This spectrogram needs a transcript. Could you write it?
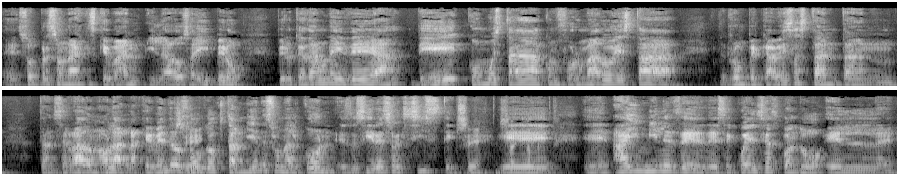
Eh, son personajes que van hilados ahí, pero, pero te dan una idea de cómo está conformado esta rompecabezas tan, tan, tan cerrado, ¿no? La, la que vende los hot dogs también es un halcón, es decir, eso existe. Sí, eh, eh, hay miles de, secuencias cuando el,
